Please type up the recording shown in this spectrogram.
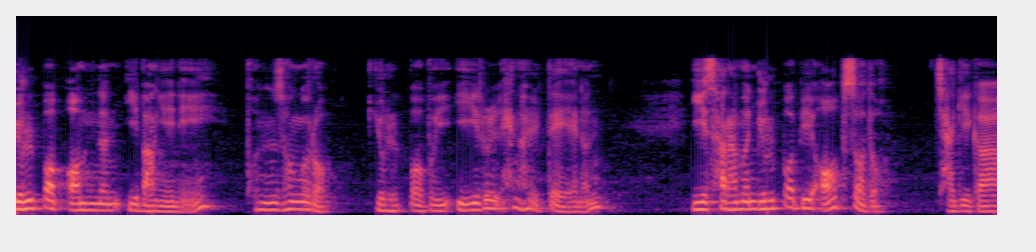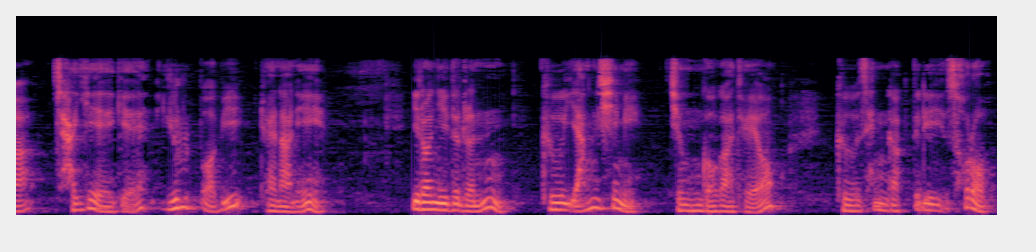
율법 없는 이방인이 본성으로 율법의 일을 행할 때에는 이 사람은 율법이 없어도 자기가 자기에게 율법이 되나니 이런 이들은 그 양심이 증거가 되어 그 생각들이 서로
